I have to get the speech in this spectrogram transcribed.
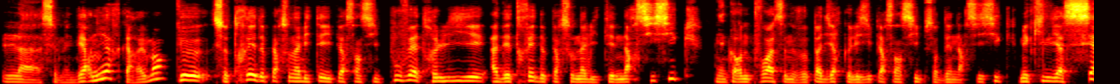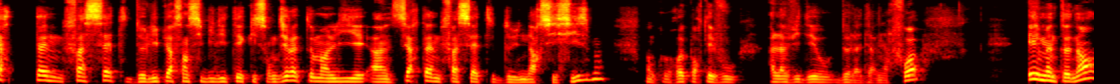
la semaine dernière carrément que ce trait de personnalité hypersensible pouvait être lié à des traits de personnalité narcissiques. Et encore une fois, ça ne veut pas dire que les hypersensibles sont des narcissiques, mais qu'il y a certaines facettes de l'hypersensibilité qui sont directement liées à une certaine facette du narcissisme. Donc reportez-vous à la vidéo de la dernière fois. Et maintenant,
